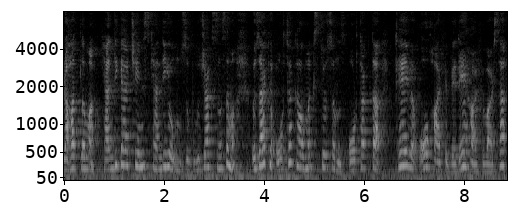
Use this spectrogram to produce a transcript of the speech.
rahatlama, kendi gerçeğiniz, kendi yolunuzu bulacaksınız ama özellikle ortak almak istiyorsanız ortakta T ve O harfi ve R harfi varsa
